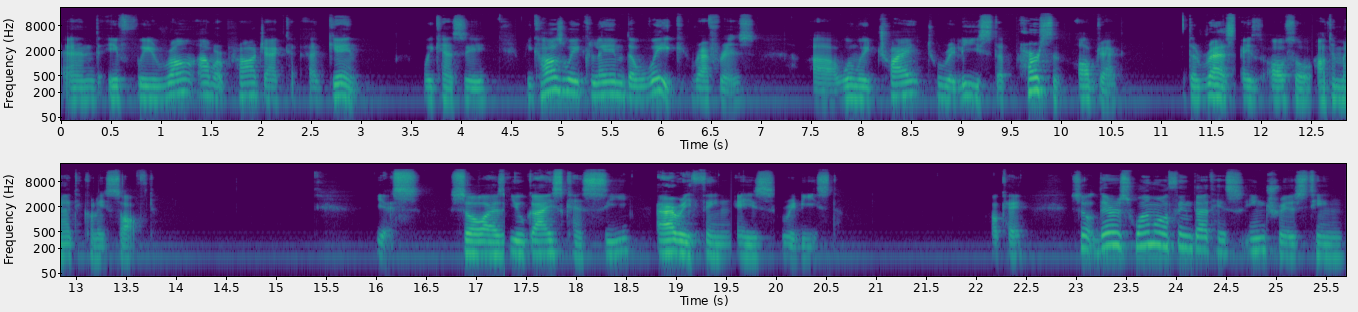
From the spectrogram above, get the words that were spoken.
And if we run our project again, we can see because we claim the weak reference, uh, when we try to release the person object, the rest is also automatically solved. Yes, so as you guys can see, everything is released. Okay, so there's one more thing that is interesting.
